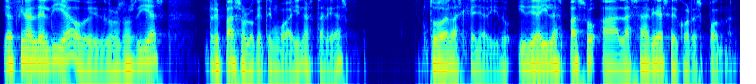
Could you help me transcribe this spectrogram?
Y al final del día o de los dos días, repaso lo que tengo ahí, las tareas, todas las que he añadido, y de ahí las paso a las áreas que correspondan.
